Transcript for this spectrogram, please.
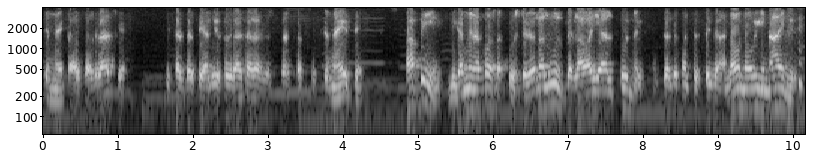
que me causó gracia y tal vez sea eso gracias a la respuesta, porque me dice, papi, dígame una cosa, usted vio la luz del lado allá del túnel, entonces le contesté, no, no vi nada, y me dice,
